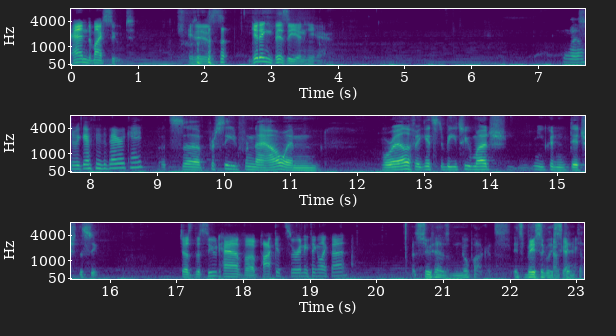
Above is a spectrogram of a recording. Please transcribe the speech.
and my suit. It is getting busy in here. Well, Should we go through the barricade? let's uh, proceed for now, and Varel, if it gets to be too much, you can ditch the suit. Does the suit have uh, pockets or anything like that? A suit has no pockets. It's basically skin tight.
